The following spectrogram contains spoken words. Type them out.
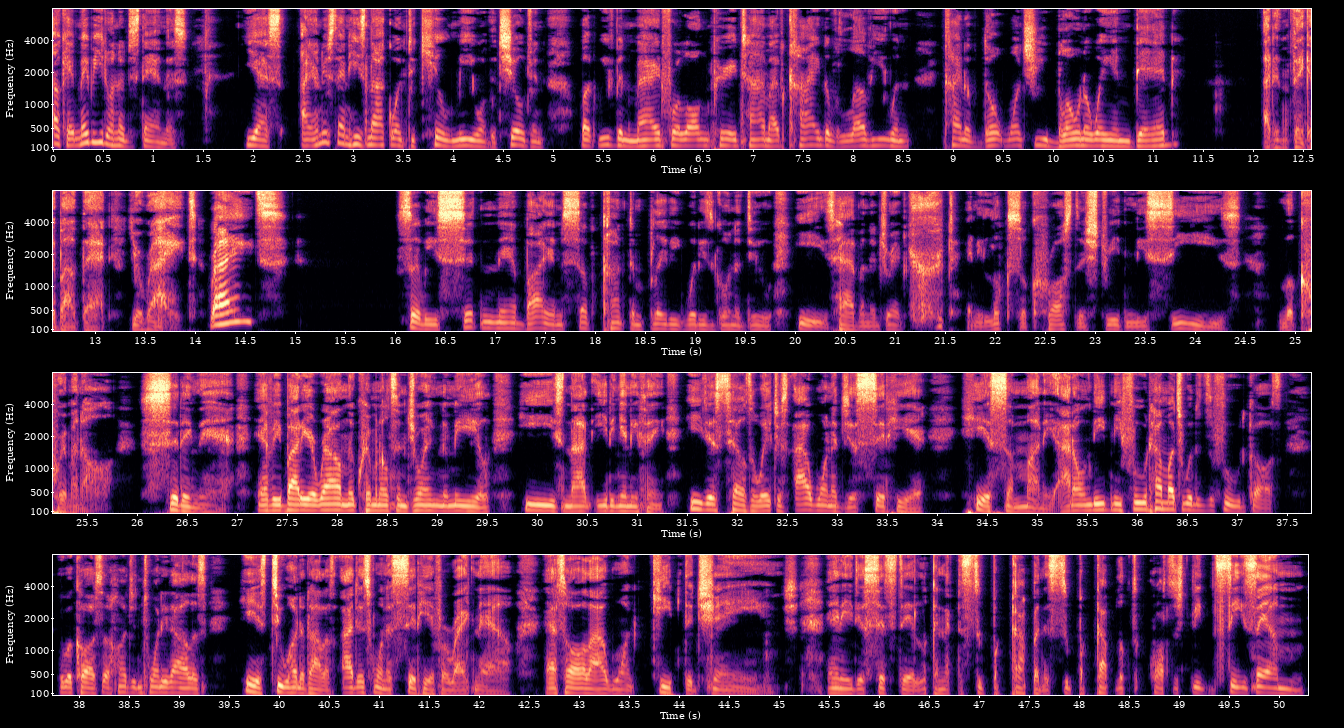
okay, maybe you don't understand this. Yes, I understand he's not going to kill me or the children, but we've been married for a long period of time. I've kind of love you and kind of don't want you blown away and dead. I didn't think about that. You're right, right? So he's sitting there by himself contemplating what he's going to do. He's having a drink and he looks across the street and he sees the criminal sitting there. Everybody around the criminal's enjoying the meal. He's not eating anything. He just tells the waitress, I want to just sit here. Here's some money. I don't need any food. How much would the food cost? It would cost $120. Here's $200. I just want to sit here for right now. That's all I want. Keep the change. And he just sits there looking at the super cop and the super cop looks across the street and sees him.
